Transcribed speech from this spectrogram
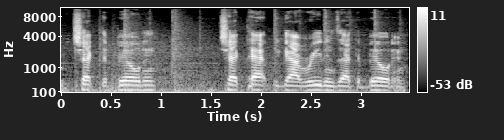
We checked the building, checked that, we got readings at the building.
